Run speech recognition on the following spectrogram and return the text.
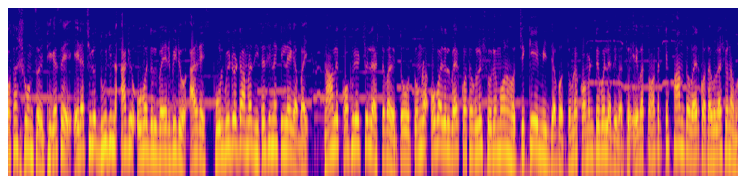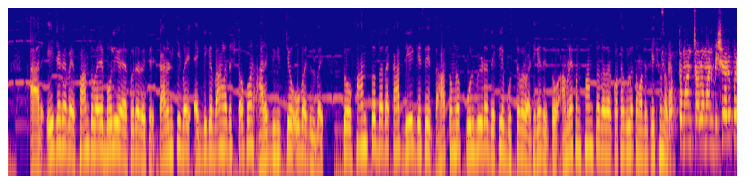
কথা শুনছোই, ঠিক আছে? এটা ছিল দুই দিন আগে ওবায়দুল ভাইয়ের ভিডিও আর গাইস ফুল ভিডিওটা আমরা দিতেছি না কি লেগা ভাই? না হলে কপিরাইট চলে আসতে পারে। তো তোমরা ওবায়দুল ভাইয়ের কথাগুলো শুনে মনে হচ্ছে কে মির্জাফর? তোমরা কমেন্টে বলে দিবা। তো এবার তোমাদেরকে ফান্ত ভাইয়ের কথাগুলো শোনাবো। আর এই জায়গায় ভাই ফান্ত ভাই বলি পড়ে রয়েছে। কারণ কি ভাই, একদিকে বাংলাদেশ টপ ওয়ান আরেকদিকে হচ্ছে ওবায়দুল ভাই। তো ফান্ত দাদা কার দিকে গেছে, তা তোমরা ফুল ভিডিওটা দেখলে বুঝতে পারবা, ঠিক আছে? তো আমরা এখন ফান্ত দাদার কথাগুলো তোমাদেরকে শোনাবো। বর্তমান চলমান বিষয়ের উপর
